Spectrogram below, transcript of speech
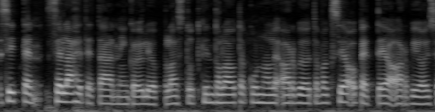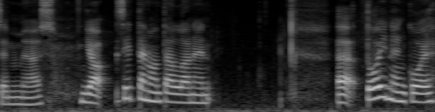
sitten se lähetetään niin ylioppilastutkintolautakunnalle arvioitavaksi ja opettaja arvioi sen myös. Ja sitten on tällainen Toinen koe,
